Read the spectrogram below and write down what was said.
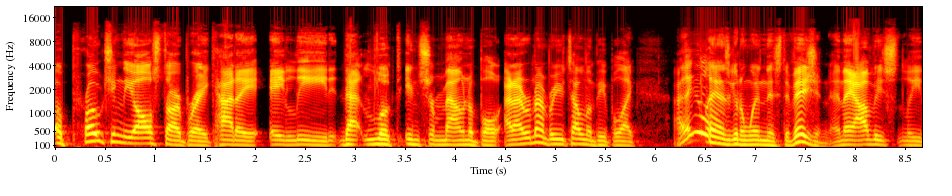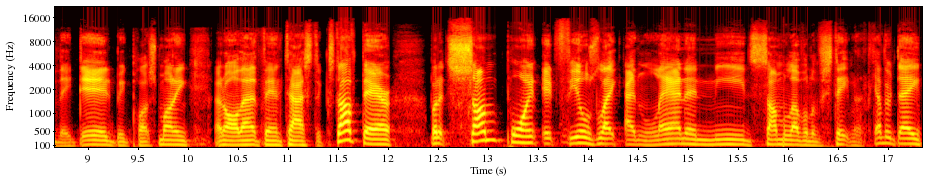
approaching the All Star break, had a, a lead that looked insurmountable. And I remember you telling people, like, I think Atlanta's going to win this division. And they obviously they did, big plus money and all that fantastic stuff there. But at some point, it feels like Atlanta needs some level of statement. The other day,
